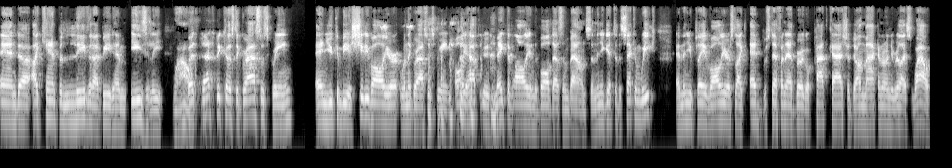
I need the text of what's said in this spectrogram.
And uh, I can't believe that I beat him easily. Wow. But that's because the grass was green and you can be a shitty volleyer when the grass is green. All you have to do is make the volley and the ball doesn't bounce. And then you get to the second week and then you play volleyers like Ed, Stefan Edberg or Pat Cash or John McEnroe and you realize, wow,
